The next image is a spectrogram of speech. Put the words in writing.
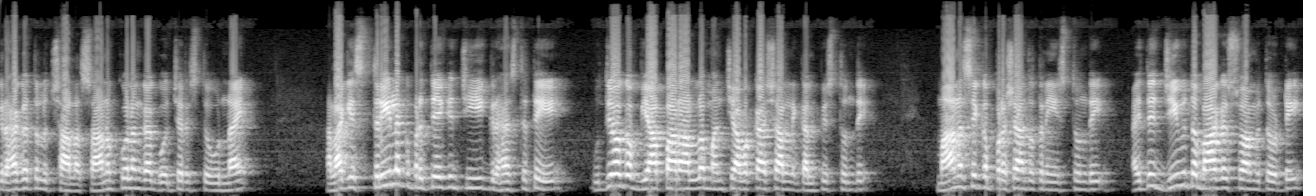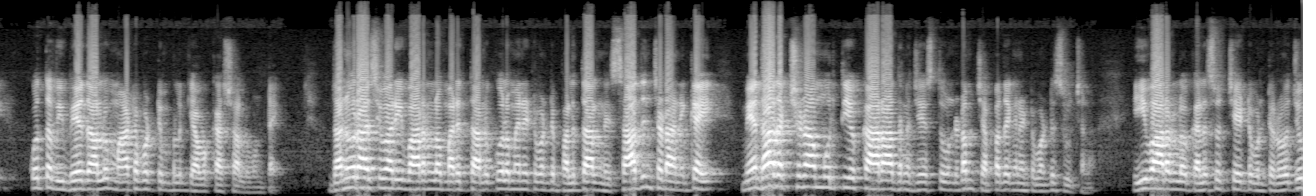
గ్రహగతులు చాలా సానుకూలంగా గోచరిస్తూ ఉన్నాయి. అలాగే స్త్రీలకు ప్రత్యేకించి ఈ గ్రహస్థితి ఉద్యోగ వ్యాపారాల్లో మంచి అవకాశాలను కల్పిస్తుంది. మానసిక ప్రశాంతతని ఇస్తుంది. అయితే జీవిత భాగస్వామితోటి కొత్త విభేదాలు మాట పట్టింపులకి అవకాశాలు ఉంటాయి. ధనురాశి వారి వారంలో మరింత అనుకూలమైనటువంటి ఫలితాలని సాధించడానికై మేధా దక్షిణామూర్తి యొక్క ఆరాధన చేస్తూ ఉండడం చెప్పదగినటువంటి సూచన. ఈ వారంలో కలిసి వచ్చేటువంటి రోజు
